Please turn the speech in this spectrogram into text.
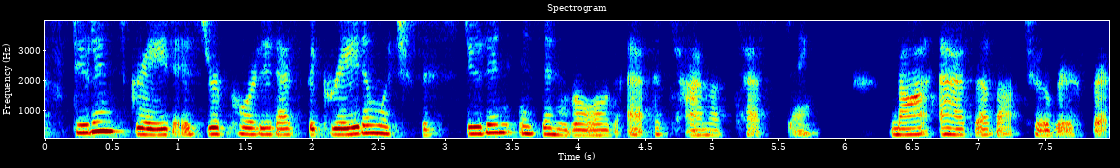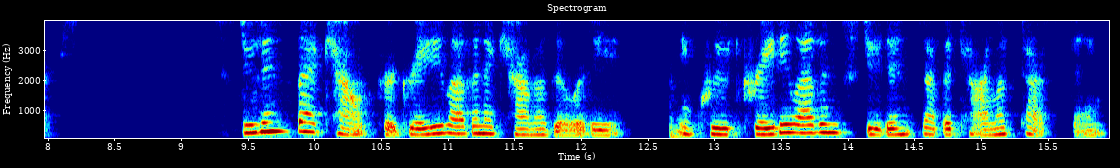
student's grade is reported as the grade in which the student is enrolled at the time of testing, not as of October 1st. Students that count for grade 11 accountability include grade 11 students at the time of testing,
